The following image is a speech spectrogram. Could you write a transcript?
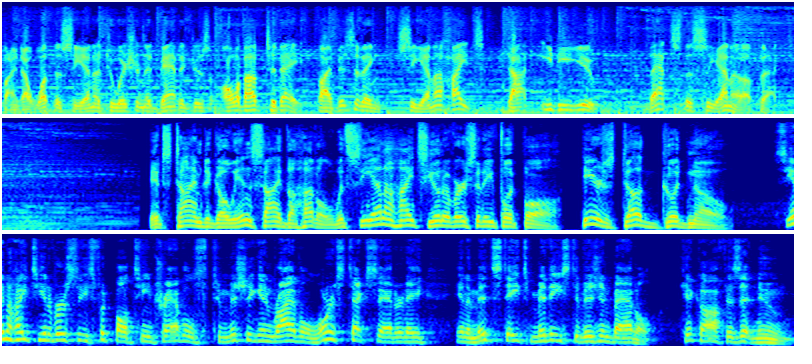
Find out what the Siena Tuition Advantage is all about today by visiting sienaheights.edu. That's the Siena effect. It's time to go inside the huddle with Siena Heights University football. Here's Doug Goodnow. Siena Heights University's football team travels to Michigan rival Lawrence Tech Saturday in a Mid-States Mid-East Division battle. Kickoff is at noon.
